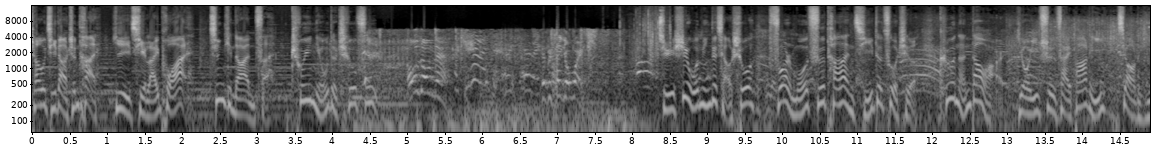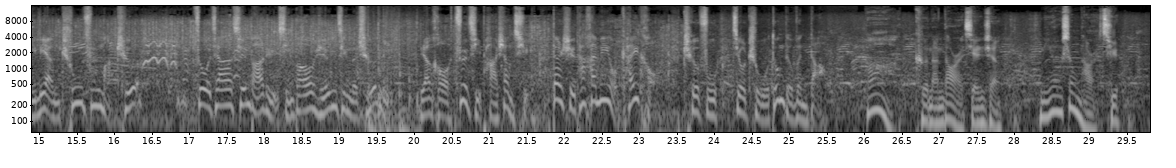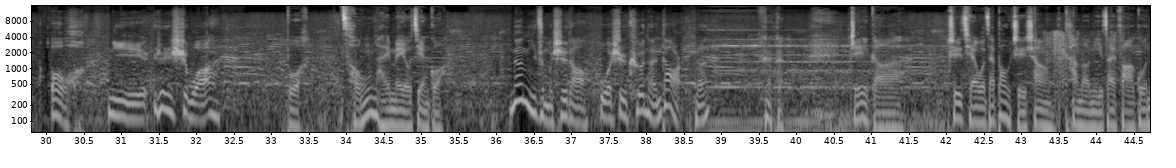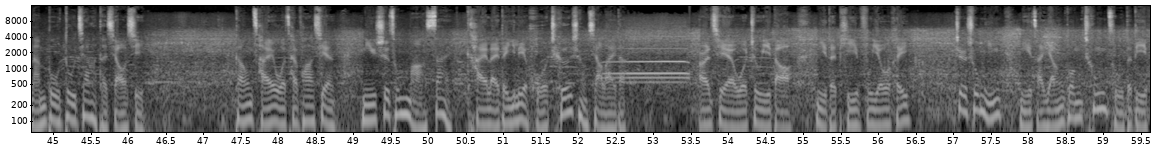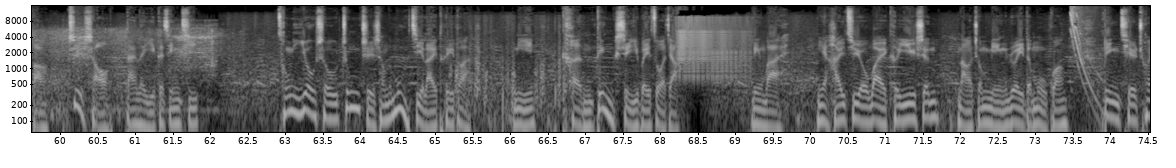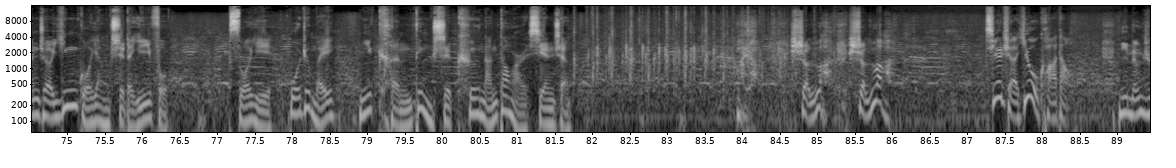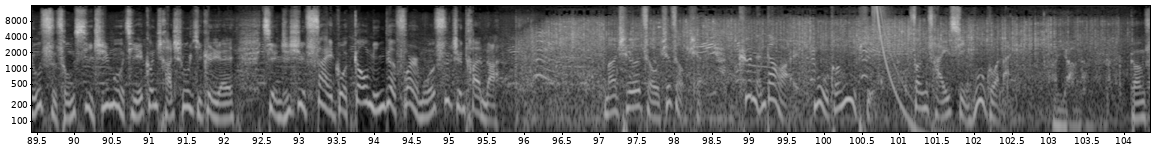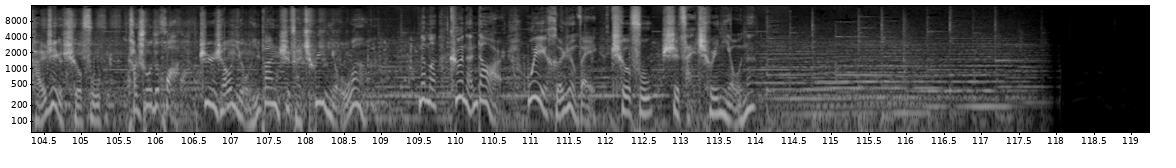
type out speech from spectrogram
超级大侦探一起来破案。今天的案子：吹牛的车夫。举世闻名的小说《福尔摩斯探案集》的作者柯南·道尔有一次在巴黎叫了一辆出租马车。作家先把旅行包扔进了车里，然后自己爬上去。但是他还没有开口，车夫就主动地问道：“啊，柯南·道尔先生，你要上哪儿去？”“哦，你认识我？”“不，从来没有见过。”那你怎么知道我是柯南道尔呢？呵呵，这个，之前我在报纸上看到你在法国南部度假的消息。刚才我才发现你是从马赛开来的一列火车上下来的，而且我注意到你的皮肤黝黑，这说明你在阳光充足的地方至少待了一个星期。从你右手中指上的墨迹来推断。你肯定是一位作家。另外，你还具有外科医生那种敏锐的目光，并且穿着英国样式的衣服，所以我认为你肯定是柯南·道尔先生。哎呀，神了，神了！接着又夸道：“你能如此从细枝末节观察出一个人，简直是赛过高明的福尔摩斯侦探呐！”马车走着走着，柯南道尔目光一瞥，方才醒悟过来。哎呀，刚才这个车夫他说的话，至少有一半是在吹牛啊！那么，柯南道尔为何认为车夫是在吹牛呢？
